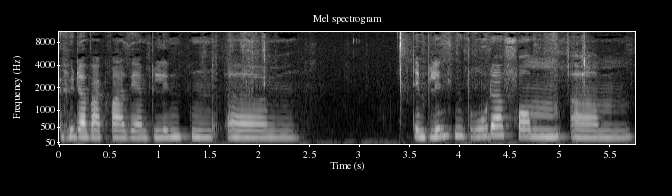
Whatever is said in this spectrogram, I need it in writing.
Höder war quasi ein blinden, ähm, den blinden Bruder vom ähm,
